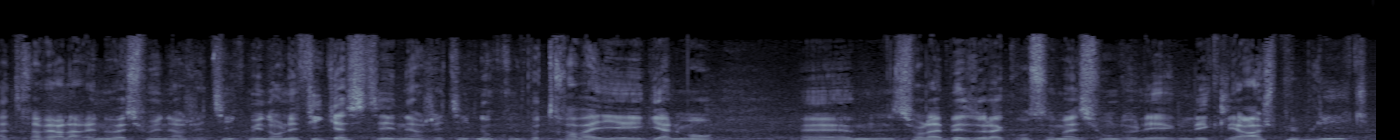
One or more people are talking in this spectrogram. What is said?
à travers la rénovation énergétique, mais dans l'efficacité énergétique. Donc on peut travailler également euh, sur la baisse de la consommation de l'éclairage public,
